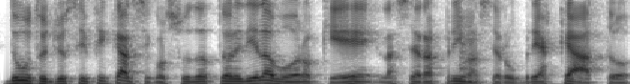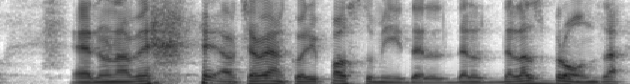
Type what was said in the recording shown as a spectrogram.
Dovuto giustificarsi col suo datore di lavoro che la sera prima si era ubriacato, eh, non ave- aveva ancora i postumi del- del- della sbronza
